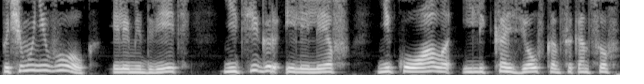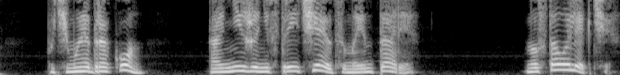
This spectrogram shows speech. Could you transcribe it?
Почему не волк или медведь, не тигр или лев, не коала или козел, в конце концов. Почему я дракон? Они же не встречаются на янтаре. Но стало легче.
